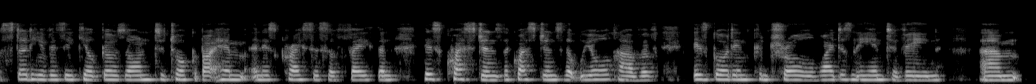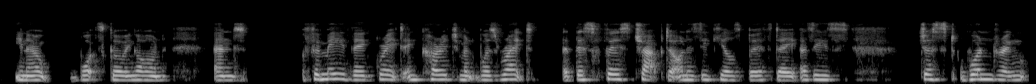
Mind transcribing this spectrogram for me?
study of Ezekiel goes on to talk about him and his crisis of faith and his questions, the questions that we all have of is God in control? Why doesn't he intervene? Um, you know, what's going on? And for me, the great encouragement was right at this first chapter on Ezekiel's birthday as he's just wondering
